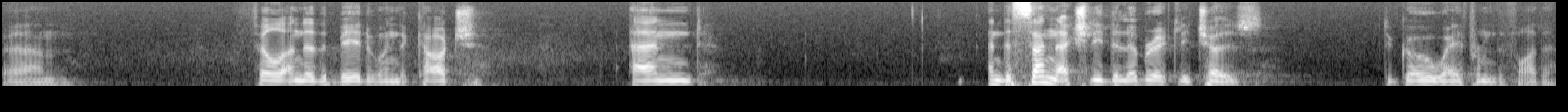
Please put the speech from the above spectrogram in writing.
or um, fell under the bed or in the couch. And, and the son actually deliberately chose to go away from the father.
